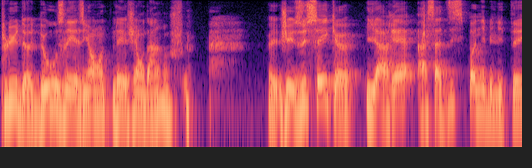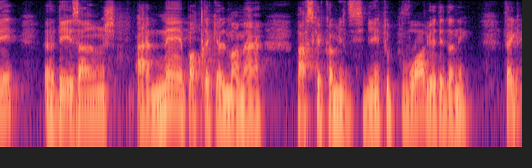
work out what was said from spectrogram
plus de douze légions, légions d'anges? Jésus sait qu'il y aurait à sa disponibilité euh, des anges à n'importe quel moment, parce que, comme il dit si bien, tout pouvoir lui a été donné. Fait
